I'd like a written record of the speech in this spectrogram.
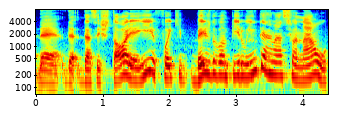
de- de- dessa história aí foi que Beijo do Vampiro Internacional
